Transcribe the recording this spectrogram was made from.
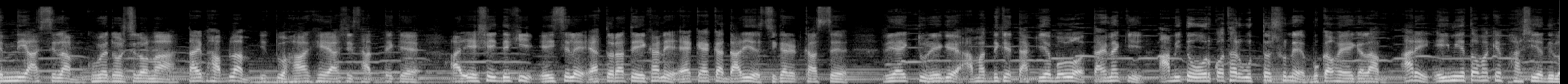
এমনি আসছিলাম, ঘুমে ধরছিল না, তাই ভাবলাম একটু হা খেয়ে আসি ছাদ থেকে। আর এসেই দেখি এই ছেলে এত রাতে এখানে একা একা দাঁড়িয়ে সিগারেট খাচ্ছে। রিয়া একটু রেগে আমার দিকে তাকিয়ে বলল, তাই নাকি? আমি তো ওর কথার উত্তর শুনে বোকা হয়ে গেলাম। আরে, এই মেয়ে তো আমাকে ফাঁসিয়ে দিল।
